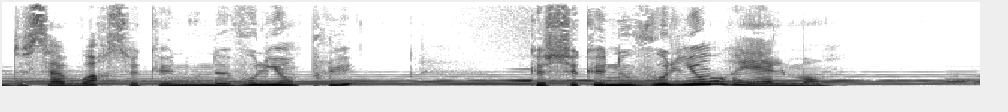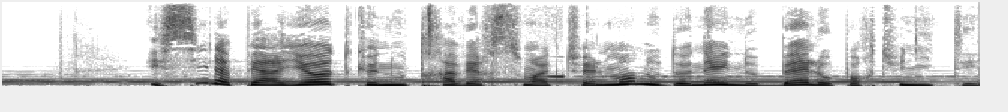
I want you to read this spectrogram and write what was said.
de savoir ce que nous ne voulions plus que ce que nous voulions réellement. Et si la période que nous traversons actuellement nous donnait une belle opportunité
